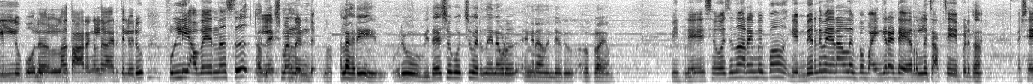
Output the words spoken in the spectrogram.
ഗില്ലു പോലെയുള്ള താരങ്ങളുടെ കാര്യത്തിൽ ഒരു ഫുള്ളി അവയർനെസ് ലക്ഷ്മണുണ്ട്. അല്ല ഹരി ഒരു വിദേശ കോച്ച് വരുന്നതിനോട് എങ്ങനെയാണ് നിന്റെ ഒരു അഭിപ്രായം? വിദേശ കോച്ച് എന്ന് പറയുമ്പോൾ ഇപ്പൊ ഗംഭീറിന്റെ പേരാണല്ലോ ഇപ്പൊ ഭയങ്കരമായിട്ട് എയറിൽ ചർച്ച ചെയ്യപ്പെടുന്നത്. പക്ഷേ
